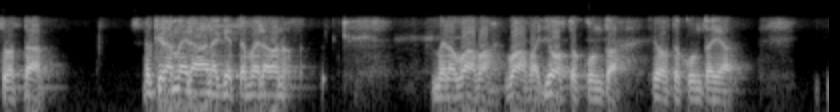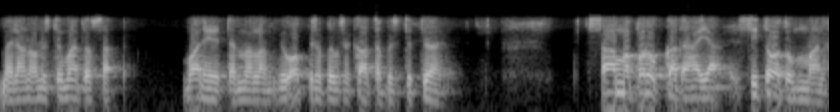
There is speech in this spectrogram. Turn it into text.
Tuota, no kyllä meillä ainakin, että meillä on, meillä on vahva, vahva johtokunta, johtokunta ja meillä on onnistunut tuossa mainitsin, että me ollaan niin oppisopimuksen kautta pystytty työ saamaan porukkaa tähän ja sitoutumaan,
